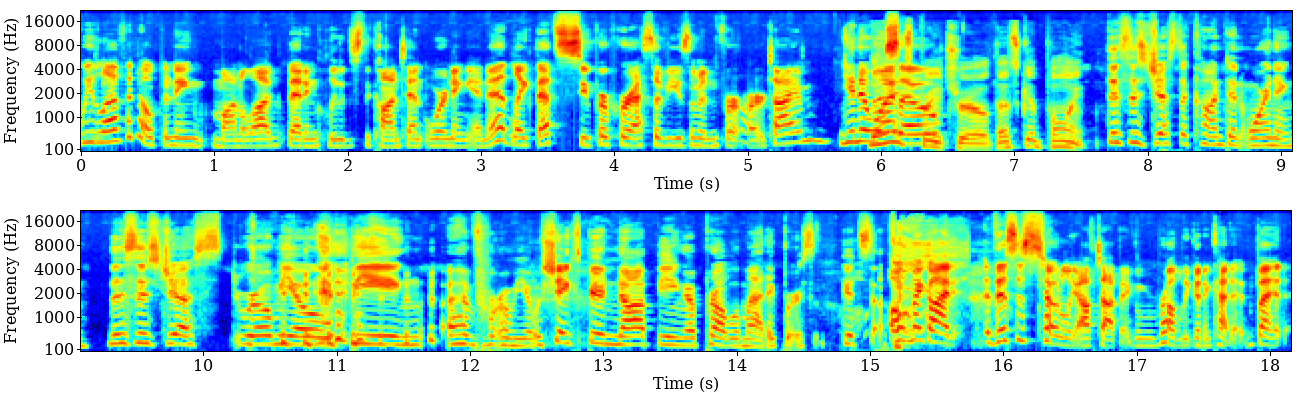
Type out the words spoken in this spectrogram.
we love an opening monologue that includes the content warning in it. Like that's super progressive even for our time. You know That's what? So- pretty true. That's a good point. This is just a content warning. This is just Romeo being uh, Romeo Shakespeare not being a problematic person. Good stuff. Oh my god, this is totally off topic and we're probably going to cut it. But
